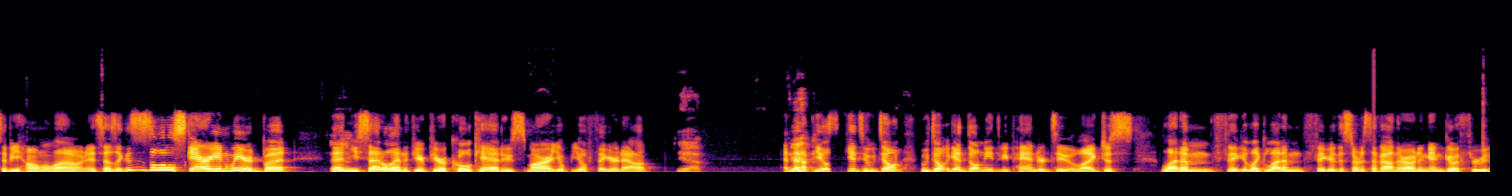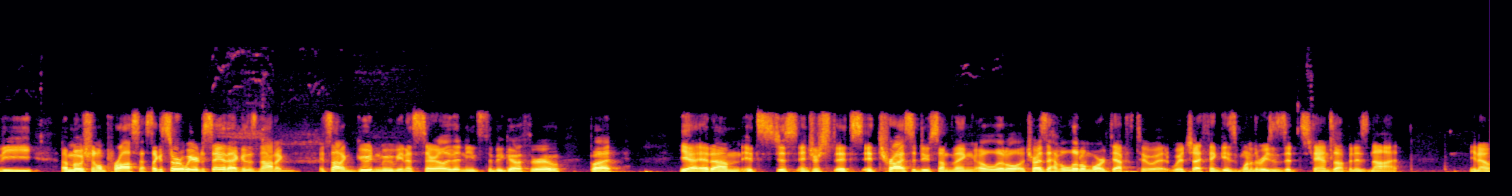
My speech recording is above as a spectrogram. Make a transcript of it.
to be home alone it sounds like this is a little scary and weird but then Yeah. you settle in if you're if you're a cool kid who's smart you'll you'll figure it out yeah. and Yeah. that appeals to kids who don't who don't again don't need to be pandered to like just let them figure like let them figure this sort of stuff out on their own and, and go through the emotional process like it's sort of weird to say that because it's not a it's not a good movie necessarily that needs to be go through but yeah it um it's just interest it's it tries to do something a little it tries to have a little more depth to it which i think is one of the reasons it stands up and is not you know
